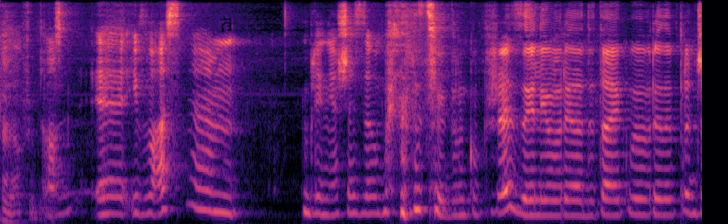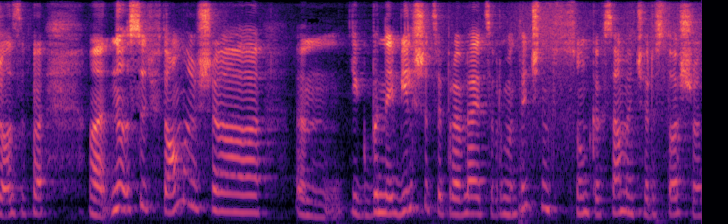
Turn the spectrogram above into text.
Продовжуй, будь ласка. Е, і, власне, блін, я ще забула свою думку про що я взагалі говорила до того, як ви говорили про Джозефа. Ну, суть в тому, що. Ем, якби найбільше це проявляється в романтичних стосунках саме через те, що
